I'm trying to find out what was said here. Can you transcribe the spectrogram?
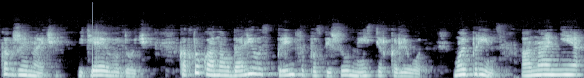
Как же иначе? Ведь я его дочь. Как только она удалилась, к принцу поспешил мейстер Калиот. «Мой принц, она не...»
